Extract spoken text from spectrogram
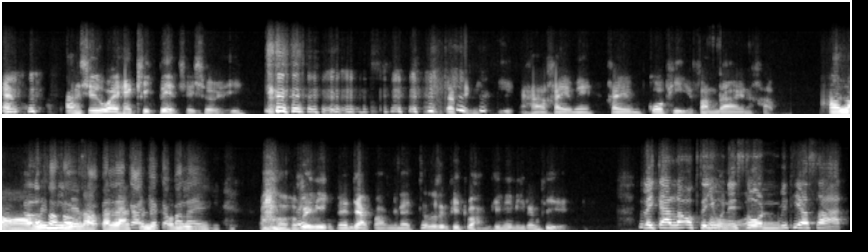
แค่ตั้งชื่อไว้ให้คลิกเบสเฉยๆแต่ไม่มีผีนะฮะใครไม่ใครกลัวผีฟังได้นะครับเอาเหรอแล้วไม่มีเลยเหรอสาวๆตอนแรกเป็นก็รายนึการกว่าเกี่ยวกับอะไรมีอ๋อไม่มีเน้นอยากฟังเน้นจะรู้สึกผิดหวังที่ไม่มีเรื่องผีรายการเราออกจะอยู่ในโซนวิทยาศาสตร์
